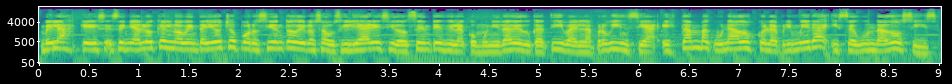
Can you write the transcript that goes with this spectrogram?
Velázquez señaló que el 98% de los auxiliares y docentes de la comunidad educativa en la provincia están vacunados con la primera y segunda dosis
